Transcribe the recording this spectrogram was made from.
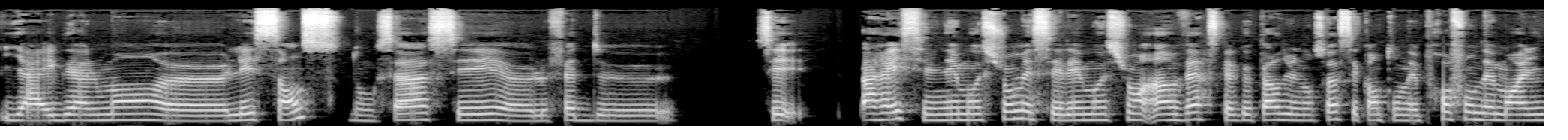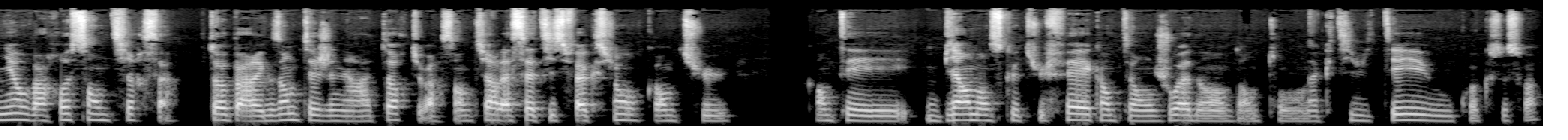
il y a également l'essence. Donc ça, c'est le fait de... C'est pareil, c'est une émotion, mais c'est l'émotion inverse quelque part du non-soi. C'est quand on est profondément aligné, on va ressentir ça. Toi, par exemple, tes générateurs, tu vas ressentir la satisfaction quand tu quand tu es bien dans ce que tu fais, quand tu es en joie dans, ton activité ou quoi que ce soit.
